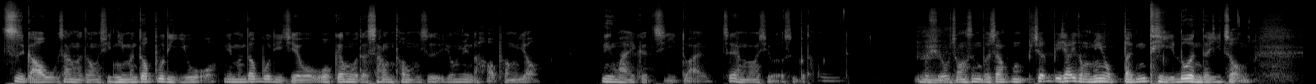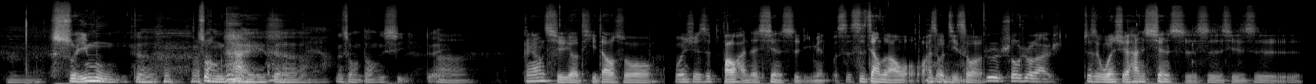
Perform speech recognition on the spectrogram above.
至高无上的东西。你们都不理我，你们都不理解我，我跟我的伤痛是永远的好朋友。另外一个极端，这两个东西我都是不同意的。我觉得我总是比较比较比较一种没有本体论的一种水母的 状态的那种东西。对，嗯，刚刚其实有提到说，文学是包含在现实里面，不是是这样子吗？我我还是我记错了？就是 socialize，就是文学和现实是其实是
